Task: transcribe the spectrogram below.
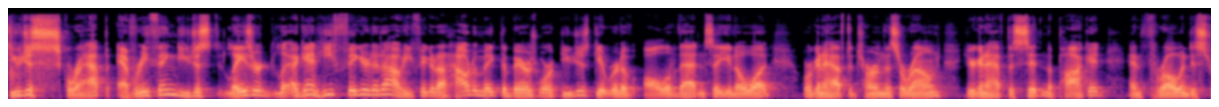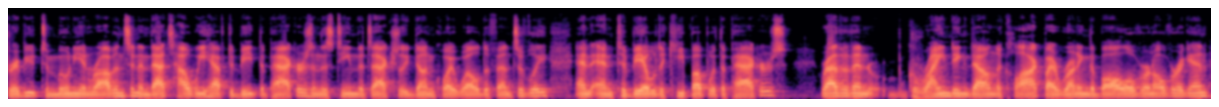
Do you just scrap everything? Do you just laser again? He figured it out. He figured out how to make the Bears work. Do you just get rid of all of that and say, you know what? We're going to have to turn this around. You're going to have to sit in the pocket and throw and distribute to Mooney and Robinson, and that's how we have to beat the Packers and this team that's actually done quite well defensively, and and to be able to keep up with the Packers rather than grinding down the clock by running the ball over and over again,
